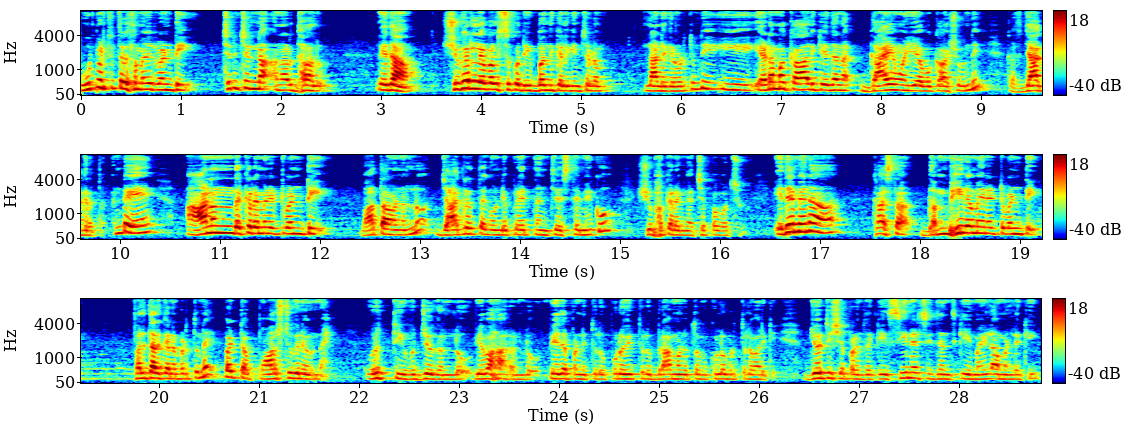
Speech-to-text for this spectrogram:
ఊపిరితిత్తుల సంబంధించినటువంటి చిన్న చిన్న అనర్థాలు లేదా షుగర్ లెవెల్స్ కొద్ది ఇబ్బంది కలిగించడం లాంటివి కనబడుతుంది. ఈ ఎడమ కాలుకి ఏదైనా గాయం అయ్యే అవకాశం ఉంది. కాస్త జాగ్రత్త. అంటే ఆనందకరమైనటువంటి వాతావరణంలో జాగ్రత్తగా ఉండే ప్రయత్నం చేస్తే మీకు శుభకరంగా చెప్పవచ్చు. ఏదేమైనా కాస్త గంభీరమైనటువంటి ఫలితాలు కనబడుతున్నాయి బట్ పాజిటివ్గానే ఉన్నాయి. వృత్తి ఉద్యోగంలో వ్యవహారంలో పేద పండితులు పురోహితులు బ్రాహ్మణత్వం కులవృత్తుల వారికి జ్యోతిష పండితులకి సీనియర్ సిటిజన్స్కి మహిళా మండలికి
